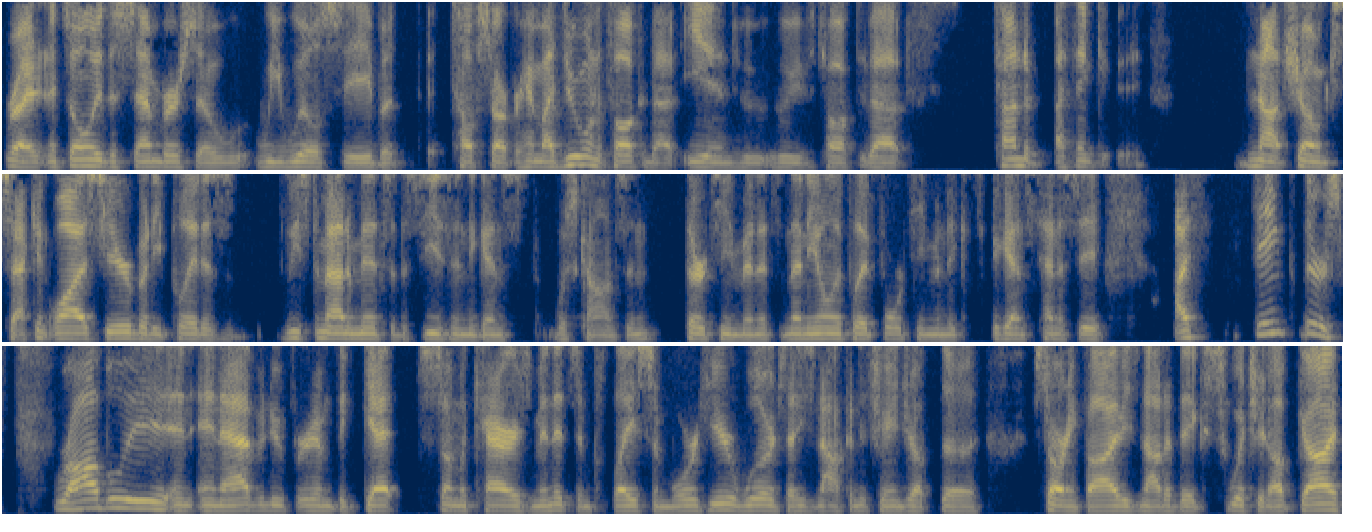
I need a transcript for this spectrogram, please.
Right, and it's only December, so we will see. But tough start for him. I do want to talk about Ian, who who you've talked about. Kind of, I think not showing second wise here, but he played his least amount of minutes of the season against Wisconsin, 13 minutes, and then he only played 14 minutes against Tennessee. I think there's probably an, an avenue for him to get some of Carey's minutes and play some more here. Willard said he's not going to change up the starting five. He's not a big switch it up guy.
